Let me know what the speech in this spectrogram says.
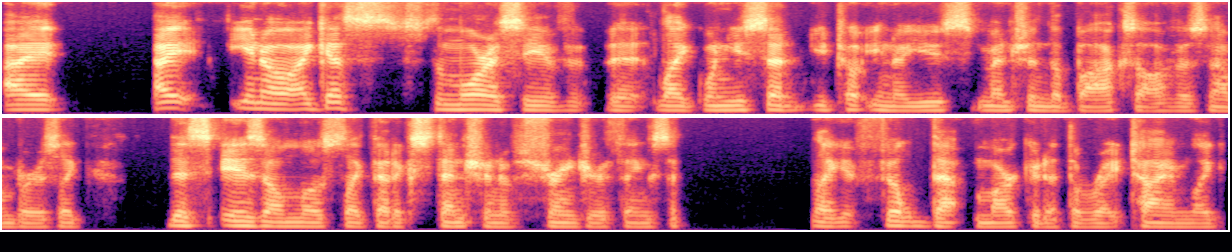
I, I, you know, I guess the more I see of it, like when you said you told, you know, you mentioned the box office numbers, like this is almost like that extension of Stranger Things that, like it filled that market at the right time. Like,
